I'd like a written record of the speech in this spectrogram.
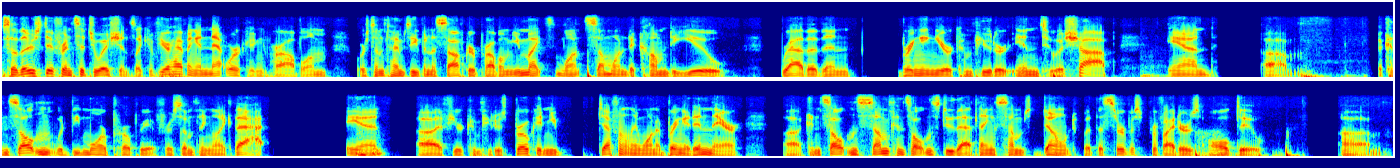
So there's different situations. Like if you're having a networking problem or sometimes even a software problem, you might want someone to come to you rather than bringing your computer into a shop. And um, a consultant would be more appropriate for something like that. And mm-hmm. uh, if your computer's broken, you definitely want to bring it in there uh, consultants, some consultants do that thing, some don't, but the service providers all do. Um,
